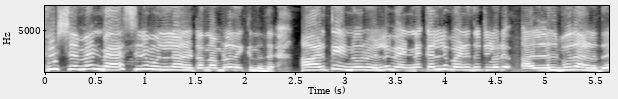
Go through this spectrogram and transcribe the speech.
ഫിഷർമാൻ ബാസിന് മുന്നിലാണ് കേട്ടോ നമ്മൾ നിൽക്കുന്നത്. ആയിരത്തി എണ്ണൂറുകളിൽ വെണ്ണക്കല്ല് പണിതിട്ടുള്ള ഒരു അത്ഭുതമാണിത്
